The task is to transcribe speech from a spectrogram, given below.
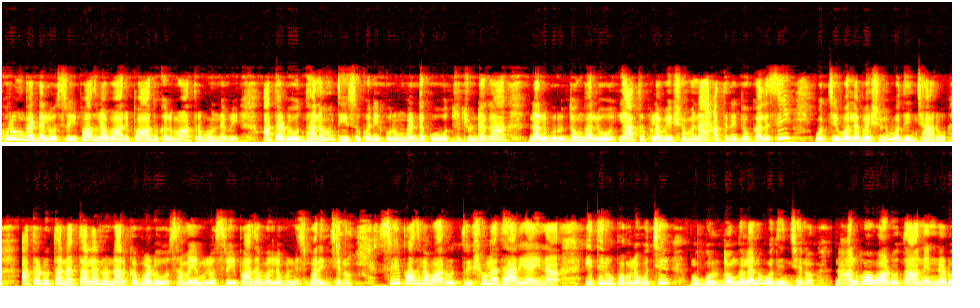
కురుంగడ్డలో శ్రీపాదుల వారి పాదుకలు మాత్రం ఉన్నవి. అతడు ధనము తీసుకొని కురుంగడ్డకు వచ్చుచుండగా నలుగురు దొంగలు యాత్రికుల వేషమున అతనితో కలిసి వచ్చి వల్లభేషను వధించారు. అతడు తన తలను నరకబడు సమయంలో శ్రీపాద వల్లభుని స్మరించెను. శ్రీపాద శ్రీపాదుల వారు త్రిశూలధారి అయిన యతి రూపంలో వచ్చి ముగ్గురు దొంగలను వధించెను. నాలుగో వాడు తానెన్నడూ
